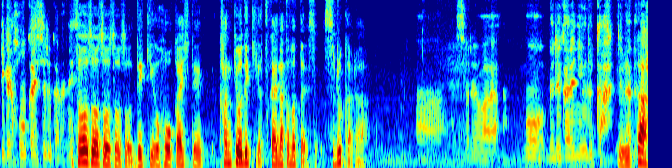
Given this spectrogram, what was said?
キが崩壊するからね。そうそうそうそうそう、デッキが崩壊して、環境デッキが使えなくなったりすするから、ああ、それは、もうメルカリに売るか。売る。か、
